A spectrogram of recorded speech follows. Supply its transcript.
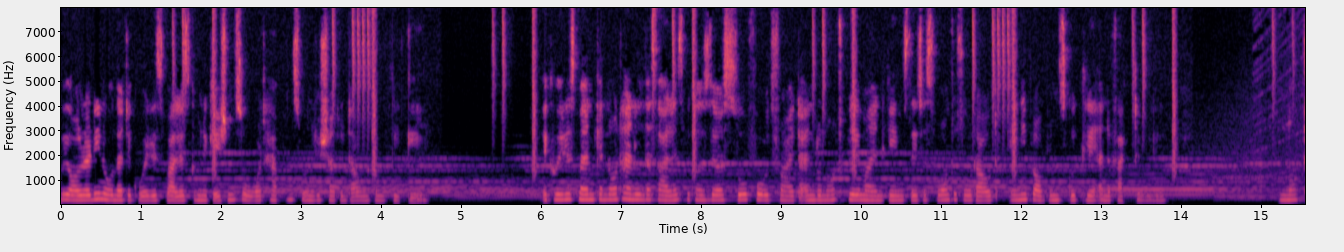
We already know that Aquarius values communication, so what happens when you shut it down completely? Aquarius men cannot handle the silence because they are so forthright and do not play mind games, they just want to sort out any problems quickly and effectively. Not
